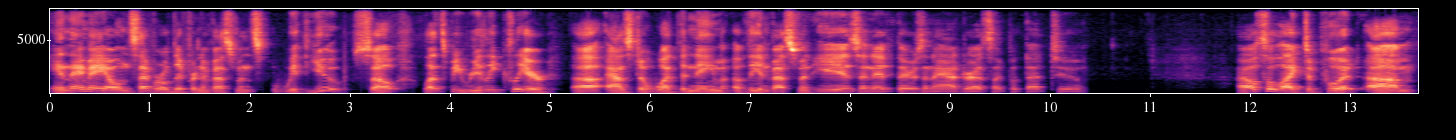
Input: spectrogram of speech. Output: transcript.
and they may own several different investments with you. So let's be really clear uh, as to what the name of the investment is and if there's an address, I put that too. I also like to put, um,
